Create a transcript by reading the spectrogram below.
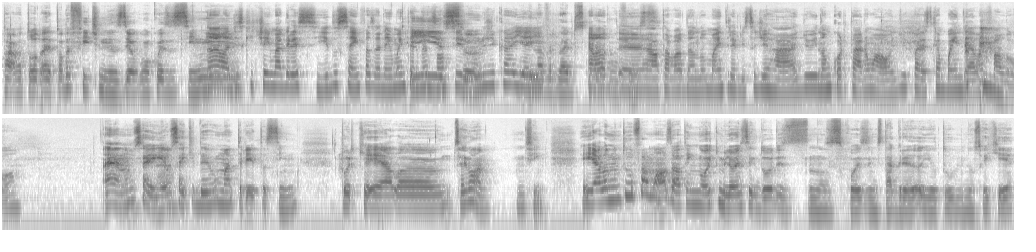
tava toda, é toda fitness e alguma coisa assim. Não, e... ela disse que tinha emagrecido sem fazer nenhuma intervenção Isso. cirúrgica. E, E, aí na verdade, ela, ela é, ela tava dando uma entrevista de rádio e não cortaram áudio. Parece que a mãe dela falou. É, não sei. Eu sei que deu uma treta, assim. Porque ela. Sei lá. Enfim. E ela é muito famosa. Ela tem 8 milhões de seguidores nas coisas, Instagram, YouTube, não sei o quê.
